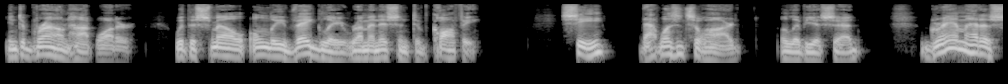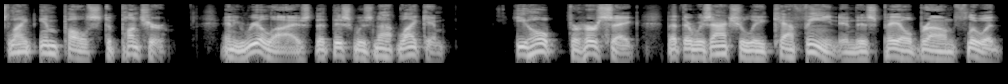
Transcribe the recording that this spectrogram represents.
into brown hot water, with the smell only vaguely reminiscent of coffee. See, that wasn't so hard, Olivia said. Graham had a slight impulse to punch her, and he realized that this was not like him. He hoped, for her sake, that there was actually caffeine in this pale brown fluid.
